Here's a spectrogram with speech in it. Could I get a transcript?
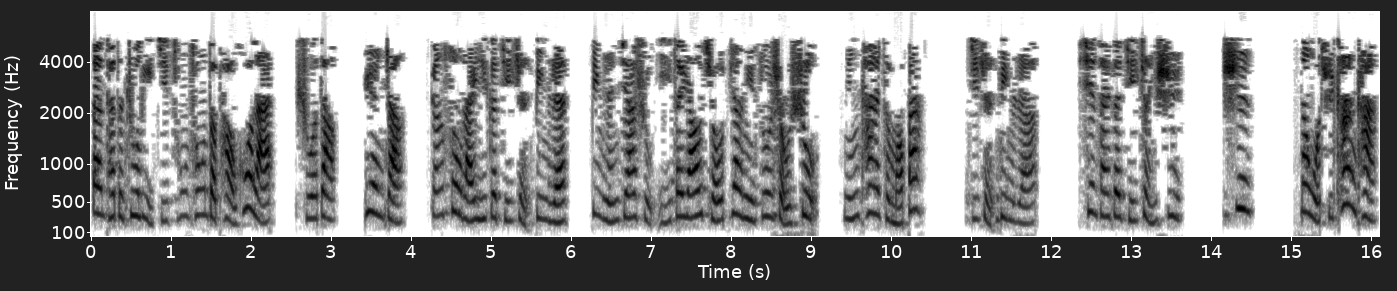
但他的助理急匆匆的跑过来说道：“院长刚送来一个急诊病人，病人家属一再要求让你做手术，您看怎么办？”急诊病人现在在急诊室，是，那我去看看。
